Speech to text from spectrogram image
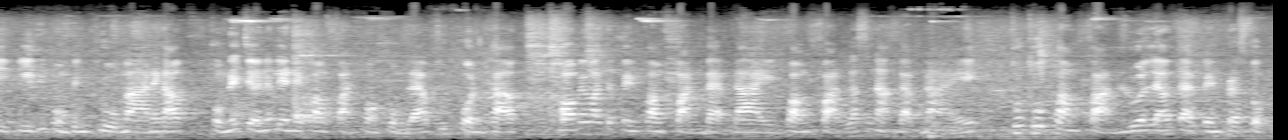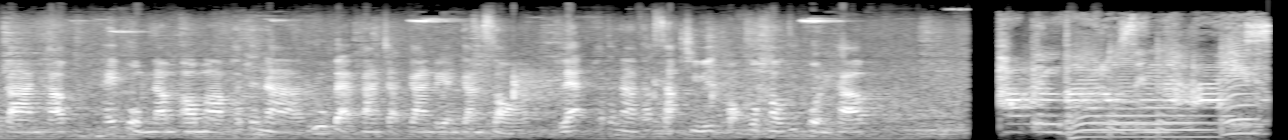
4 ปีที่ผมเป็นครูมานะครับ ผมได้เจอนักเรียนในความฝันของผมแล้วทุกคนครับเพราะไม่ว่าจะเป็นความฝันแบบใด ความฝันลักษณะแบบไหน ทุกๆ ความฝันล้วนแล้วแต่เป็นประสบการณ์ครับ ให้ผมนำเอามาพัฒนารูปแบบการจัดการเรียนการสอน และพัฒนาทักษะชีวิตของพวกเขาทุกคนครับ Popping bottles in the ice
